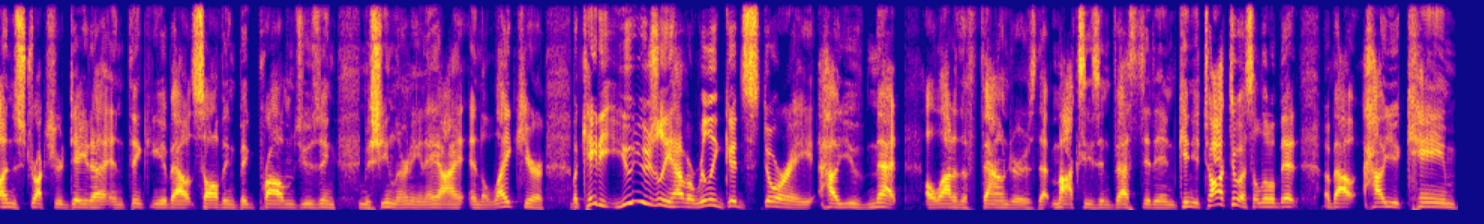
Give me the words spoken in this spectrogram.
unstructured data and thinking about solving big problems using machine learning and AI and the like here. But Katie, you usually have a really good story how you've met a lot of the founders that Moxxie's invested in. Can you talk to us a little bit about how you came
